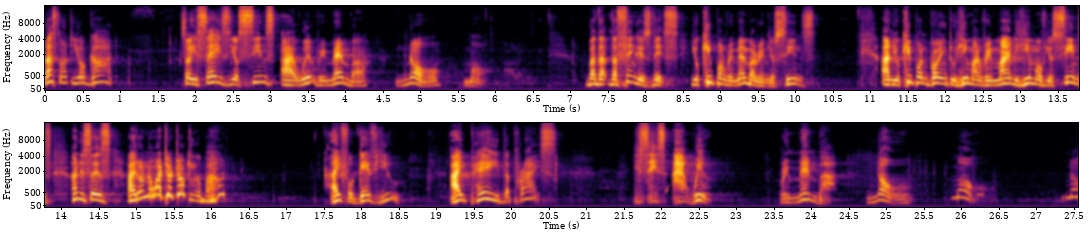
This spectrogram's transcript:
That's not your God. So he says, Your sins I will remember no more. But the, the thing is this you keep on remembering your sins and you keep on going to him and remind him of your sins. And he says, I don't know what you're talking about. I forgave you, I paid the price. He says, I will remember no more. No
